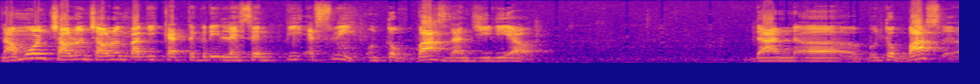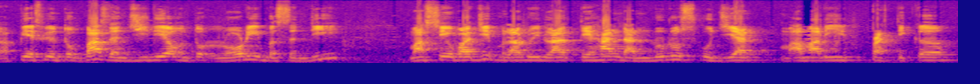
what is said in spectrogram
Namun calon-calon bagi kategori lesen PSV untuk bas dan GDL dan uh, untuk bas uh, PSV untuk bas dan GDL untuk lori bersendi masih wajib melalui latihan dan lulus ujian amali praktikal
